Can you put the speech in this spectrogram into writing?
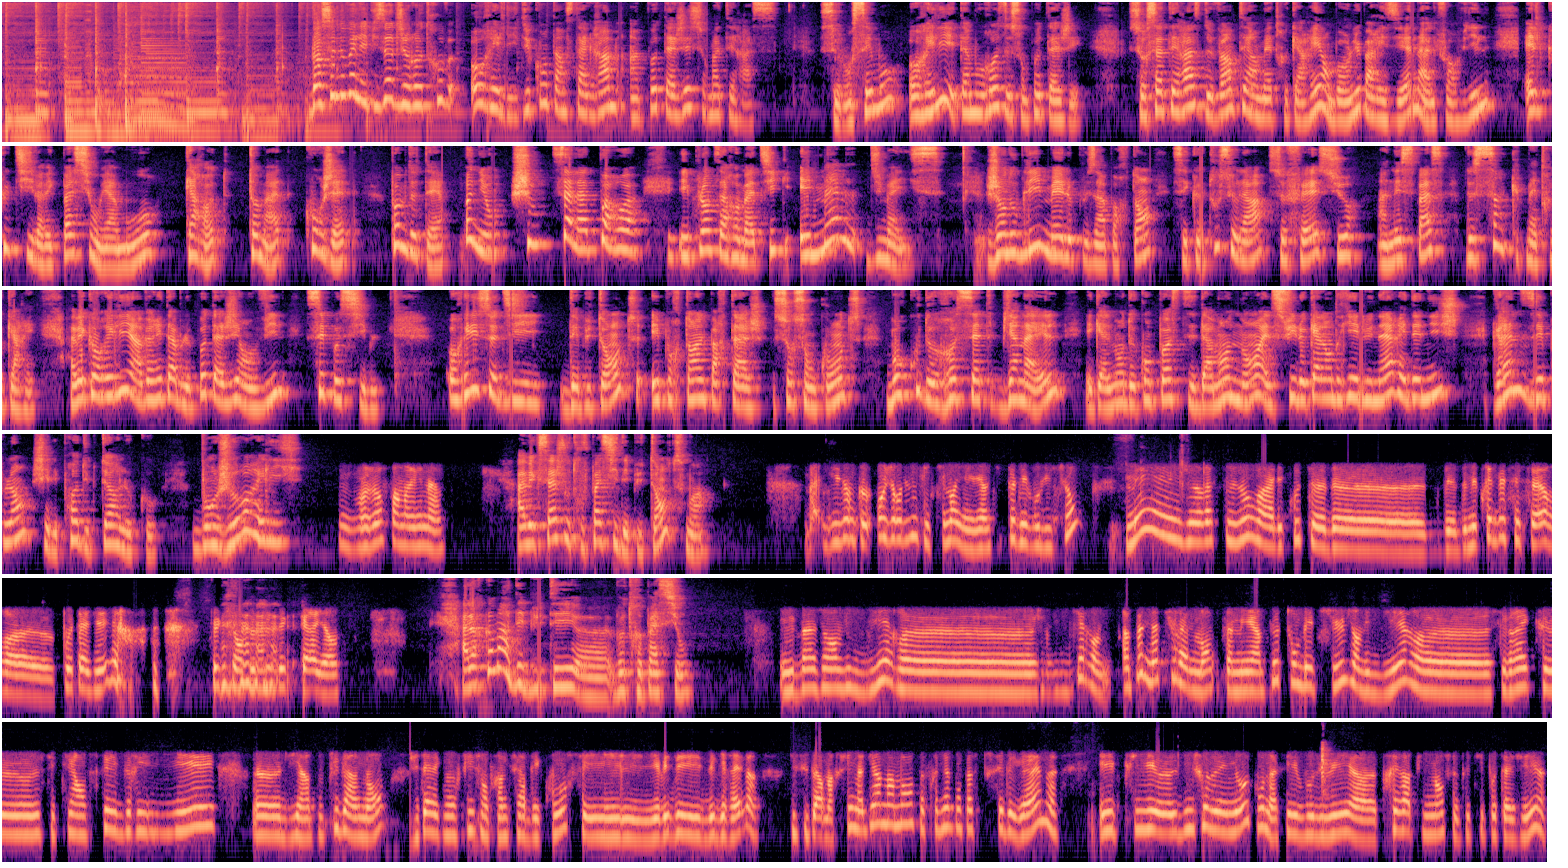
Dans ce nouvel épisode, je retrouve Aurélie du compte Instagram Un potager sur ma terrasse. Selon ses mots, Aurélie est amoureuse de son potager. Sur sa terrasse de 21 mètres carrés en banlieue parisienne à Alfortville, elle cultive avec passion et amour carottes, tomates, courgettes, pommes de terre, oignons, choux, salades, poireaux et plantes aromatiques et même du maïs. J'en oublie, mais le plus important, c'est que tout cela se fait sur un espace de 5 mètres carrés. Avec Aurélie, un véritable potager en ville, c'est possible. Aurélie se dit débutante et pourtant elle partage sur son compte beaucoup de recettes bien à elle, également de compost et d'amendements. Elle suit le calendrier lunaire et déniche graines et plants chez les producteurs locaux. Bonjour Aurélie. Bonjour Sandrine. Avec ça, je vous trouve pas si débutante, moi. Bah, disons qu'aujourd'hui, effectivement, il y a eu un petit peu d'évolution, mais je reste toujours à l'écoute de, de, mes prédécesseurs euh, potagers, ceux qui ont un peu plus d'expérience. Alors, comment a débuté euh, votre passion? Eh ben, j'ai envie de dire, euh, j'ai envie de dire un peu naturellement. Ça m'est un peu tombé dessus. J'ai envie de dire, euh, c'est vrai que c'était en février, euh, il y a un peu plus d'un an. J'étais avec mon fils en train de faire des courses et il y avait des, des graines du supermarché. Il m'a dit ah maman, ça serait bien qu'on fasse pousser des graines. Et puis euh, d'une chose à une autre, on a fait évoluer euh, très rapidement ce petit potager.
